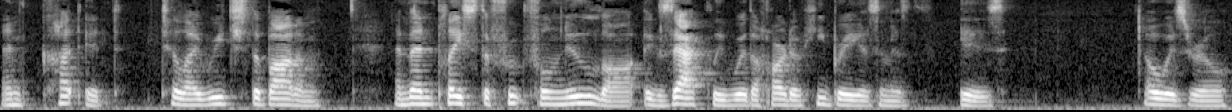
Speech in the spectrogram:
and cut it till I reach the bottom, and then place the fruitful new law exactly where the heart of Hebraism is. is. O Israel,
